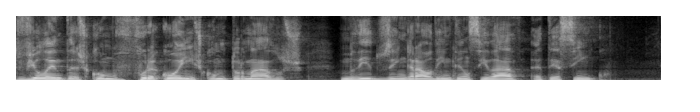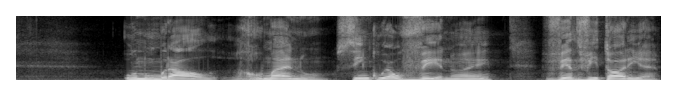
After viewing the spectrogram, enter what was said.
violentas como furacões, como tornados, medidos em grau de intensidade até 5. O numeral romano 5 é o V, não é? V de vitória.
